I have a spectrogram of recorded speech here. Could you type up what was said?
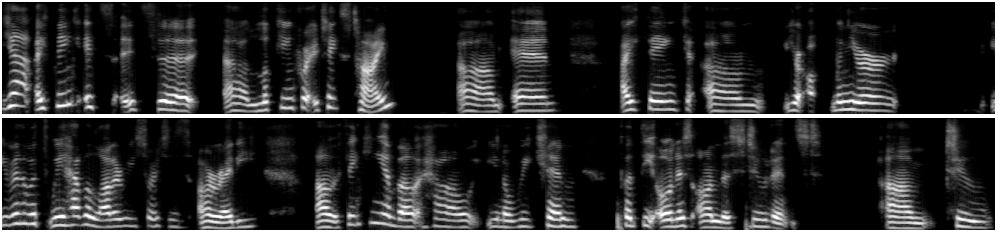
Yeah i think it's it's uh, looking for it takes time. Um and i think um you're when you're even with we have a lot of resources already uh, thinking about how you know we can put the onus on the students um, to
